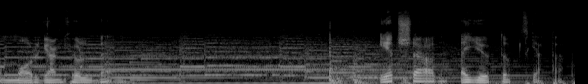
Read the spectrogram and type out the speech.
och Morgan Kullberg. Ert stöd är djupt uppskattat.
